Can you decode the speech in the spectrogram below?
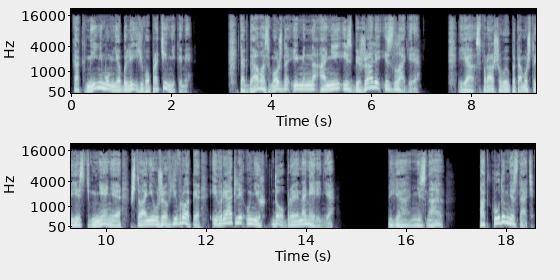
как минимум не были его противниками. Тогда, возможно, именно они избежали из лагеря. Я спрашиваю, потому что есть мнение, что они уже в Европе, и вряд ли у них добрые намерения. Я не знаю. Откуда мне знать?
